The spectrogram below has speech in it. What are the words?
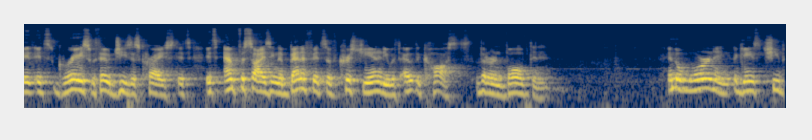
It, it's grace without Jesus Christ. It's, it's emphasizing the benefits of Christianity without the costs that are involved in it. And the warning against cheap,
